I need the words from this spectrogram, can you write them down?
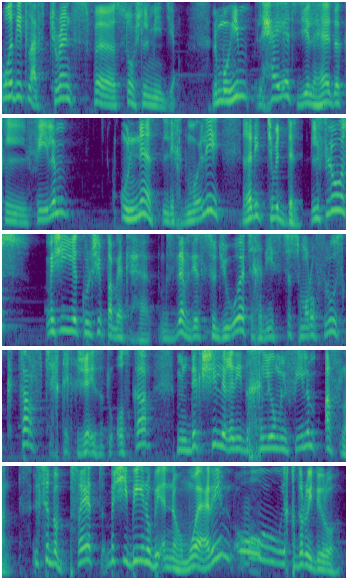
وغادي يطلع في ال trends في ال social media. المهم الحياة ديال هذاك الفيلم والناس اللي خدموا عليه غادي تتبدل الفلوس ماشي هي كل شيء بطبيعة الحال. بزاف ديال الاستوديوهات غادي يستثمروا فلوس كثر في تحقيق جائزة الأوسكار من داك الشيء اللي غادي يدخل لهم الفيلم أصلا. لسبب بسيط باش يبينوا بأنهم واعرين ويقدروا يديروها.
